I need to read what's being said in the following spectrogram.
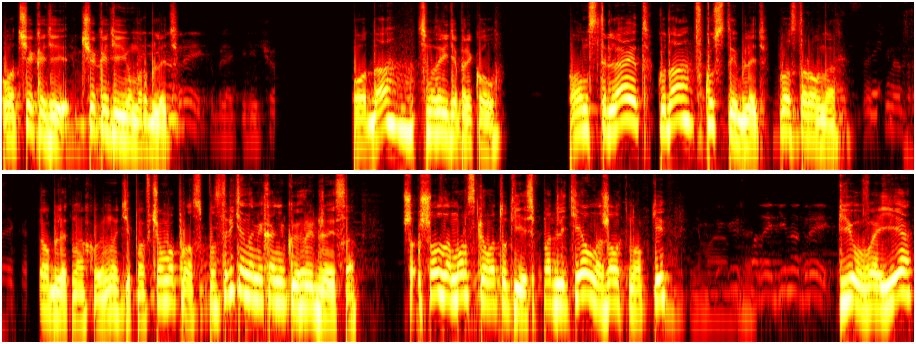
Вот, чекайте, чекайте юмор, блядь. Вот, да? Смотрите прикол. Он стреляет куда? В кусты, блядь. Просто ровно. Все, блядь, нахуй. Ну, типа, в чем вопрос? Посмотрите на механику игры Джейса. Что за морского тут есть? Подлетел, нажал кнопки. Пью ВЕ.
